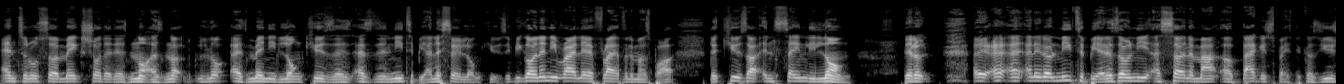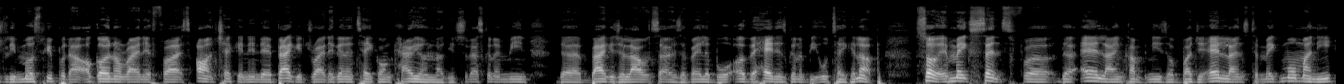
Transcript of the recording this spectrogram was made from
and to also make sure that there's not as not not as many long queues as, as there need to be, unnecessary long queues. If you go on any Ryanair flight, for the most part, the queues are insanely long they don't, eh, eh, eh, and they don't need to be. And there's only a certain amount of baggage space because usually most people that are going on Ryanair flights aren't checking in their baggage, right? They're going to take on carry-on luggage, so that's going to mean the baggage allowance that is available overhead is going to be all taken up. So it makes sense for the airline companies or budget airlines to make more money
